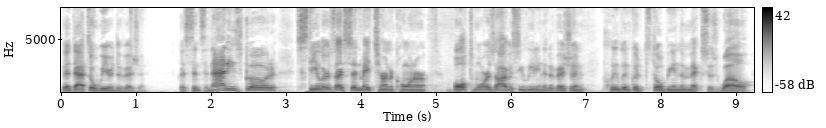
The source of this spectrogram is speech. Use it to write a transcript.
that that's a weird division because Cincinnati's good. Steelers, I said, may turn the corner. Baltimore is obviously leading the division. Cleveland could still be in the mix as well.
